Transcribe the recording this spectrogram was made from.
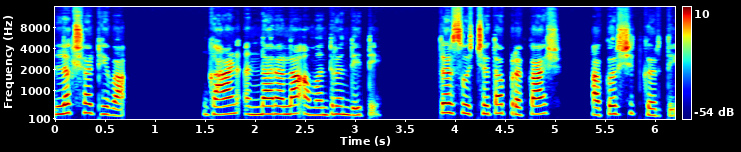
लक्षात ठेवा घाण अंधाराला आमंत्रण देते तर स्वच्छता प्रकाश आकर्षित करते.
